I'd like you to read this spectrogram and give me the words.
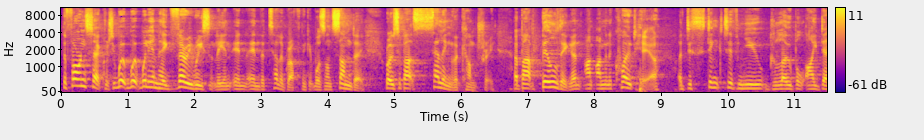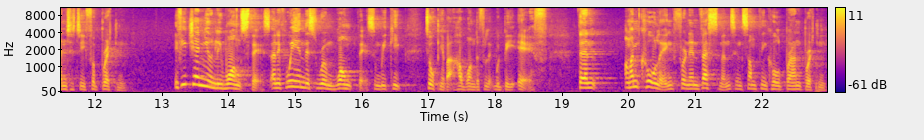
The Foreign Secretary, w- w- William Hague, very recently in, in, in, the Telegraph, I think it was on Sunday, wrote about selling the country, about building, and I'm, I'm going to quote here, a distinctive new global identity for Britain. If he genuinely wants this, and if we in this room want this, and we keep talking about how wonderful it would be if, then I'm calling for an investment in something called Brand Britain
